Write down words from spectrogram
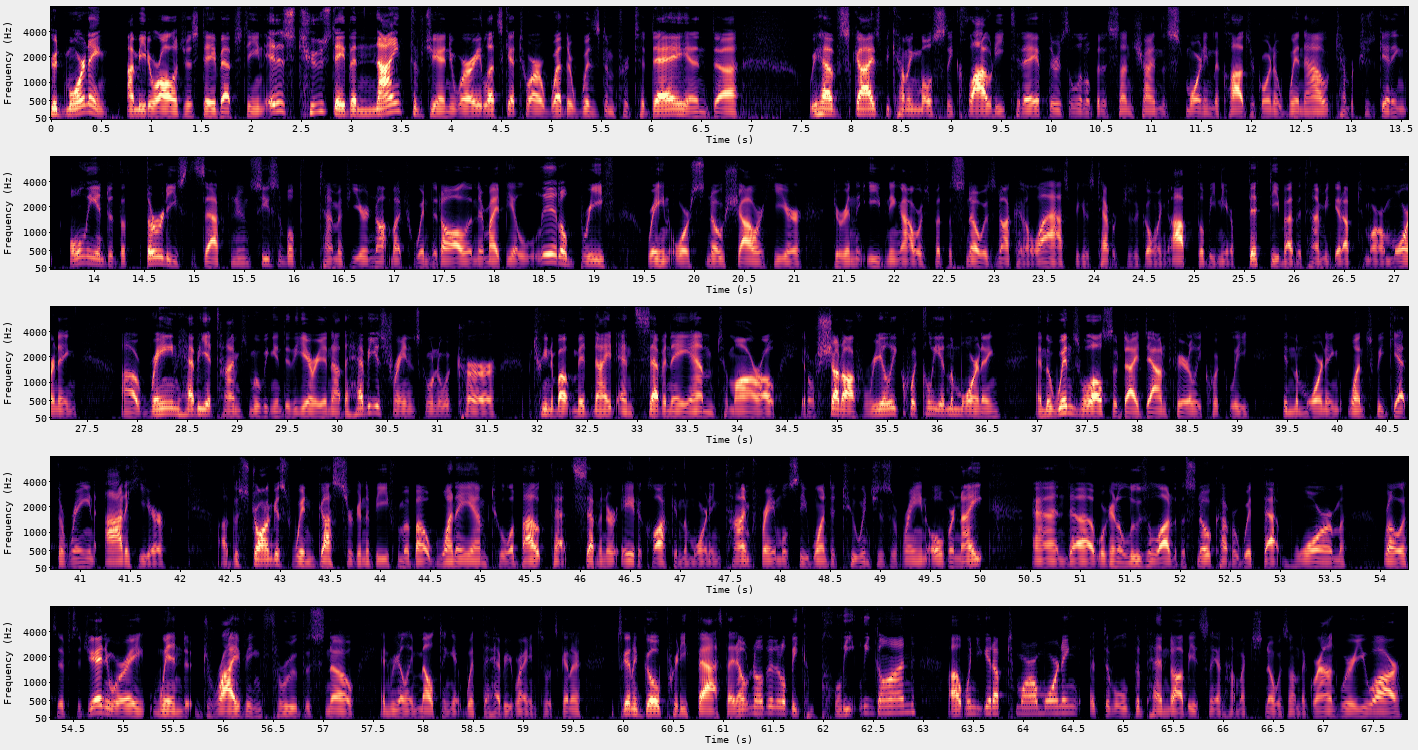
Good morning. I'm meteorologist Dave Epstein. It is Tuesday, the 9th of January. Let's get to our weather wisdom for today. And uh, we have skies becoming mostly cloudy today. If there's a little bit of sunshine this morning, the clouds are going to win out. Temperatures getting only into the 30s this afternoon, seasonable for the time of year, not much wind at all. And there might be a little brief rain or snow shower here during the evening hours, but the snow is not going to last because temperatures are going up. They'll be near 50 by the time you get up tomorrow morning. Uh, rain heavy at times moving into the area. Now, the heaviest rain is going to occur between about midnight and 7 a.m. tomorrow. It'll shut off really quickly in the morning, and the winds will also die down fairly quickly in the morning once we get the rain out of here. Uh, the strongest wind gusts are going to be from about 1 a.m. to about that 7 or 8 o'clock in the morning time frame. We'll see 1 to 2 inches of rain overnight, and uh, we're going to lose a lot of the snow cover with that warm relative to January, wind driving through the snow and really melting it with the heavy rain. So it's gonna it's gonna go pretty fast. I don't know that it'll be completely gone uh, when you get up tomorrow morning. It will depend obviously on how much snow is on the ground where you are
